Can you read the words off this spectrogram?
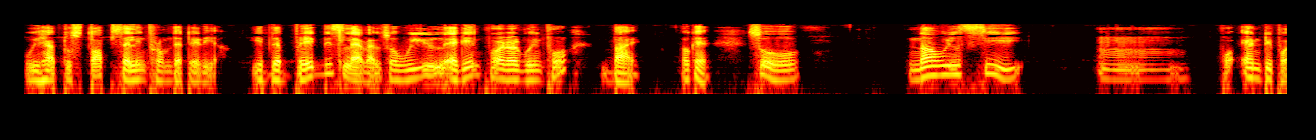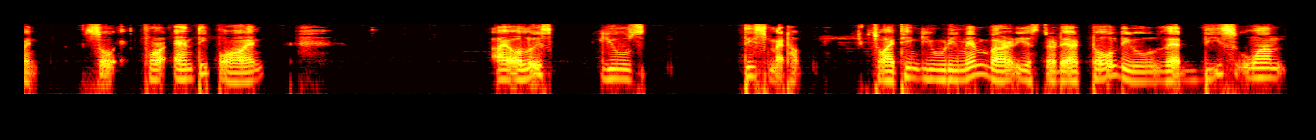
we have to stop selling from that area. If they break this level so we will again further going for buy. Okay. So now we'll see um, for entry point. So for entry point I always use this method so I think you remember yesterday I told you that this one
